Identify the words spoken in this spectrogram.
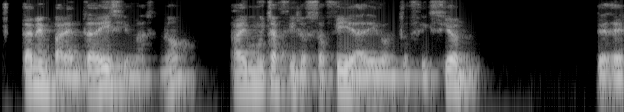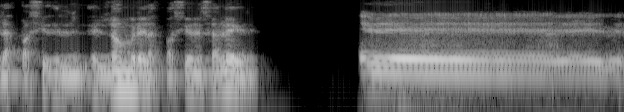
están emparentadísimas, ¿no? Hay mucha filosofía, digo, en tu ficción, desde las pasiones, el, nombre de las pasiones alegres. Eh,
